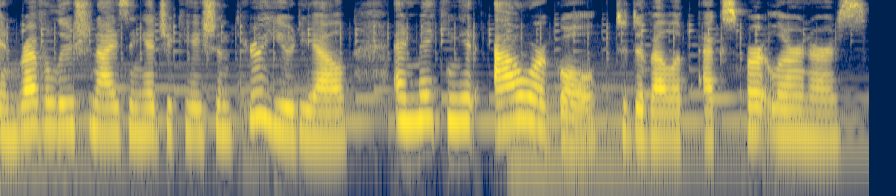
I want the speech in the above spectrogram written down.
in revolutionizing education through UDL and making it our goal to develop expert learners.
